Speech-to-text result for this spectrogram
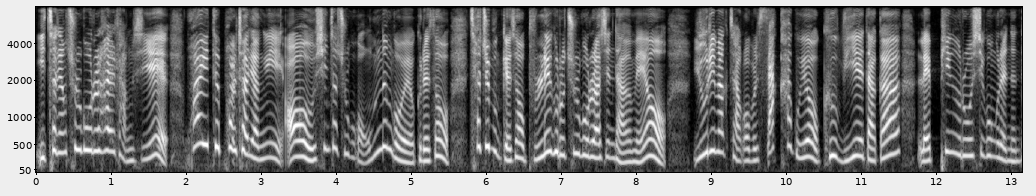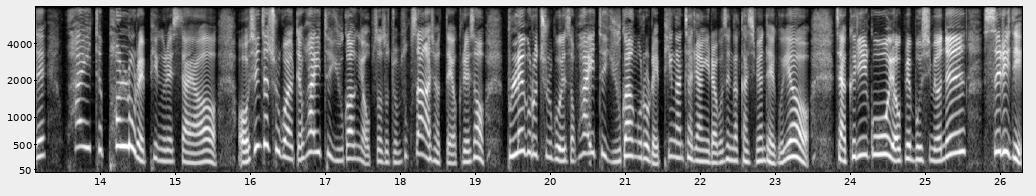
이 차량 출고를 할 당시에 화이트 펄 차량이 아우 신차 출고가 없는 거예요. 그래서 차주분께서 블랙으로 출고를 하신 다음에요. 유리막 작업을 싹 하고요. 그 위에다가 랩핑으로 시공을 했는데 화이트 펄로 랩핑을 했어요. 어, 신차 출고할 때 화이트 유광이 없어서 좀 속상하셨대요. 그래서 블랙으로 출고해서 화이트 유광으로 랩핑한 차량이라고 생각하시면 되고요. 자, 그리고 옆에 보시면은 3D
